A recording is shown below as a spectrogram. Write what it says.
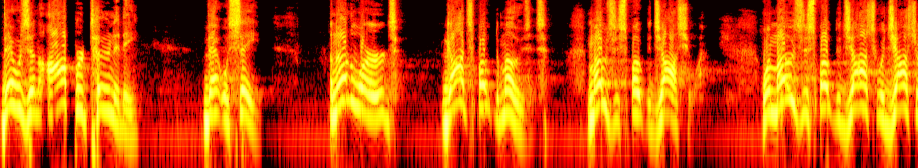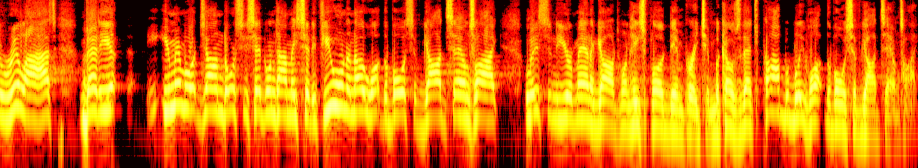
There was an opportunity that was seized. In other words, God spoke to Moses. Moses spoke to Joshua. When Moses spoke to Joshua, Joshua realized that he, you remember what John Dorsey said one time? He said, if you want to know what the voice of God sounds like, listen to your man of God when he's plugged in preaching, because that's probably what the voice of God sounds like.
